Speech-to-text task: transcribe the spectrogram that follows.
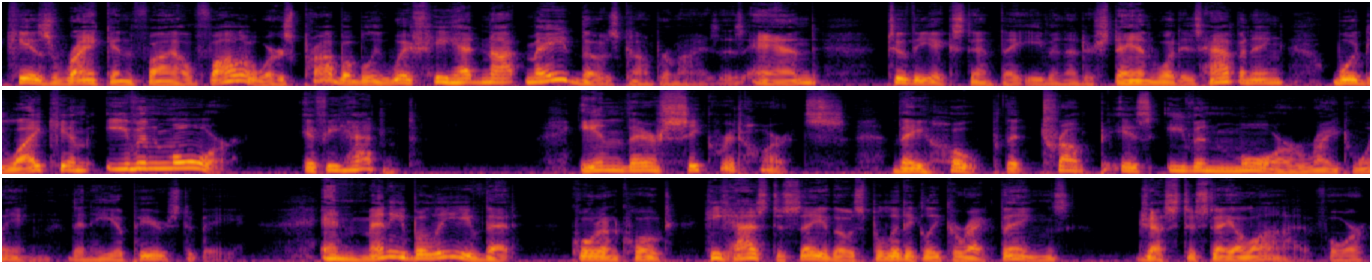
His rank and file followers probably wish he had not made those compromises, and, to the extent they even understand what is happening, would like him even more if he hadn't. In their secret hearts, they hope that Trump is even more right wing than he appears to be. And many believe that, quote unquote, he has to say those politically correct things just to stay alive, or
